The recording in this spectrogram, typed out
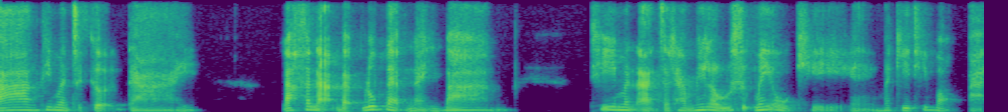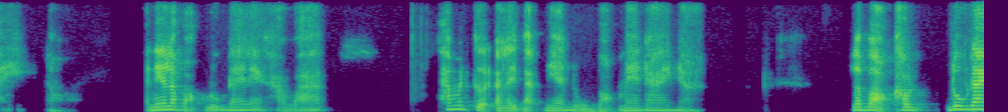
บ้างที่มันจะเกิดได้ ลักษณะแบบรูปแบบไหนบ้าง ที่มันอาจจะทำให้เรารู้สึกไม่โอเคเมื่อกี้ที่บอกไปเนาะอันนี้เราบอกลูกได้เลยค่ะว่า ถ้ามันเกิดอะไรแบบนี้หนูบอกแม่ได้นะเราบอกเขาลูกได้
